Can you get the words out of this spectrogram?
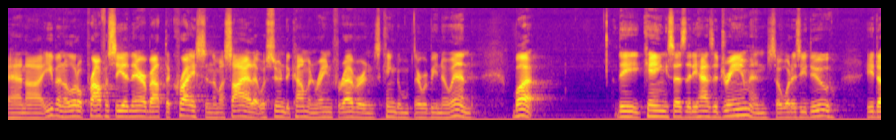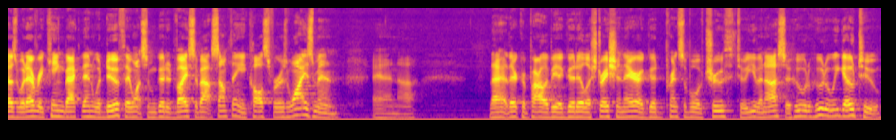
And uh, even a little prophecy in there about the Christ and the Messiah that was soon to come and reign forever, and his kingdom there would be no end. But the king says that he has a dream, and so what does he do? He does what every king back then would do if they want some good advice about something. He calls for his wise men. And uh, that, there could probably be a good illustration there, a good principle of truth to even us. So who, who do we go to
